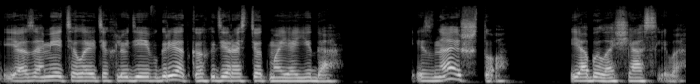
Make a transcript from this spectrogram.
Я заметила этих людей в грядках, где растет моя еда. И знаешь что? Я была счастлива.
